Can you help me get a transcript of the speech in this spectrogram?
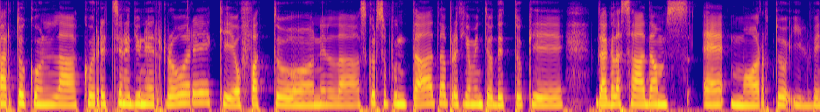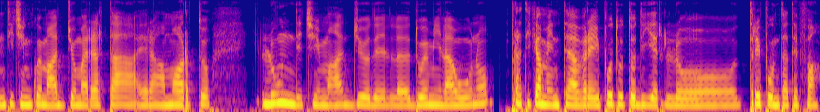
Parto con la correzione di un errore che ho fatto nella scorsa puntata. Praticamente ho detto che Douglas Adams è morto il 25 maggio, ma in realtà era morto l'11 maggio del 2001. Praticamente avrei potuto dirlo tre puntate fa.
